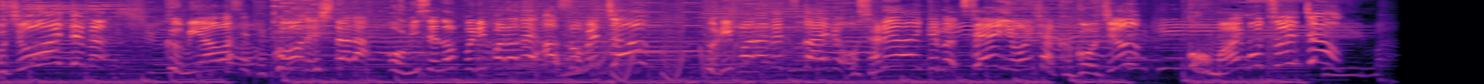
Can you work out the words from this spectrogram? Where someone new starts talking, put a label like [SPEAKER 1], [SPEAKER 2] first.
[SPEAKER 1] 50アイテム。組み合わせてコーデしたらお店のプリパラで遊べちゃう。プリパラで使えるおしゃれアイテム1455枚もついちゃう。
